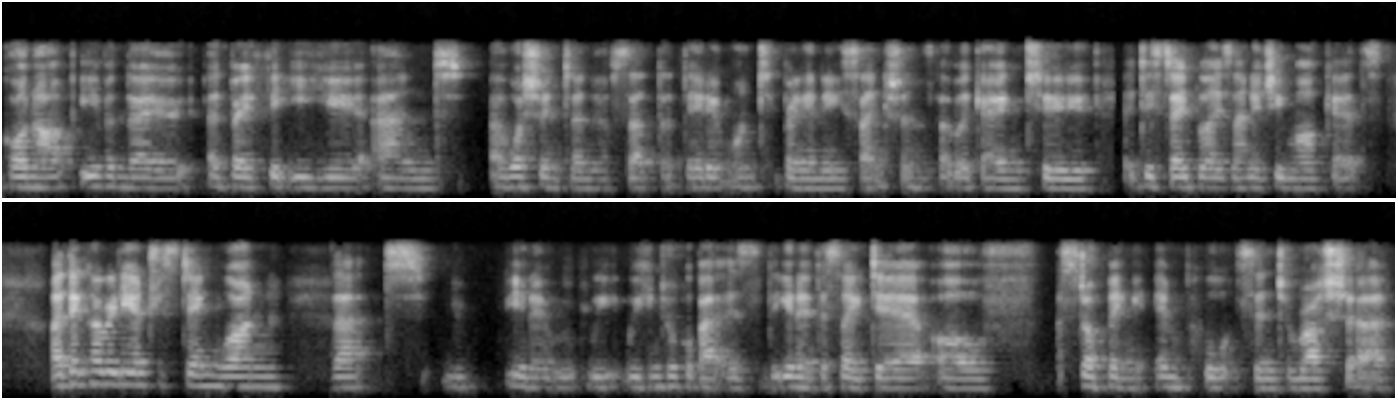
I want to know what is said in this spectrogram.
gone up, even though both the EU and uh, Washington have said that they don't want to bring any sanctions that were going to destabilize energy markets. I think a really interesting one that you know we, we can talk about is you know this idea of stopping imports into Russia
